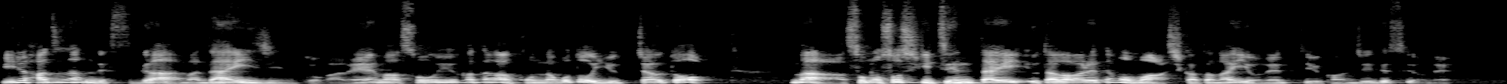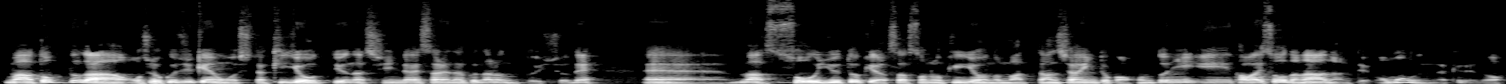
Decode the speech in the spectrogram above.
いるはずなんですが、まあ大臣とかね、まあそういう方がこんなことを言っちゃうと、まあその組織全体疑われてもまあ仕方ないよねっていう感じですよね。まあトップが汚職事件をした企業っていうのは信頼されなくなるのと一緒で、えー、まあそういう時はさその企業の末端社員とか本当にかわいそうだななんて思うんだけれど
